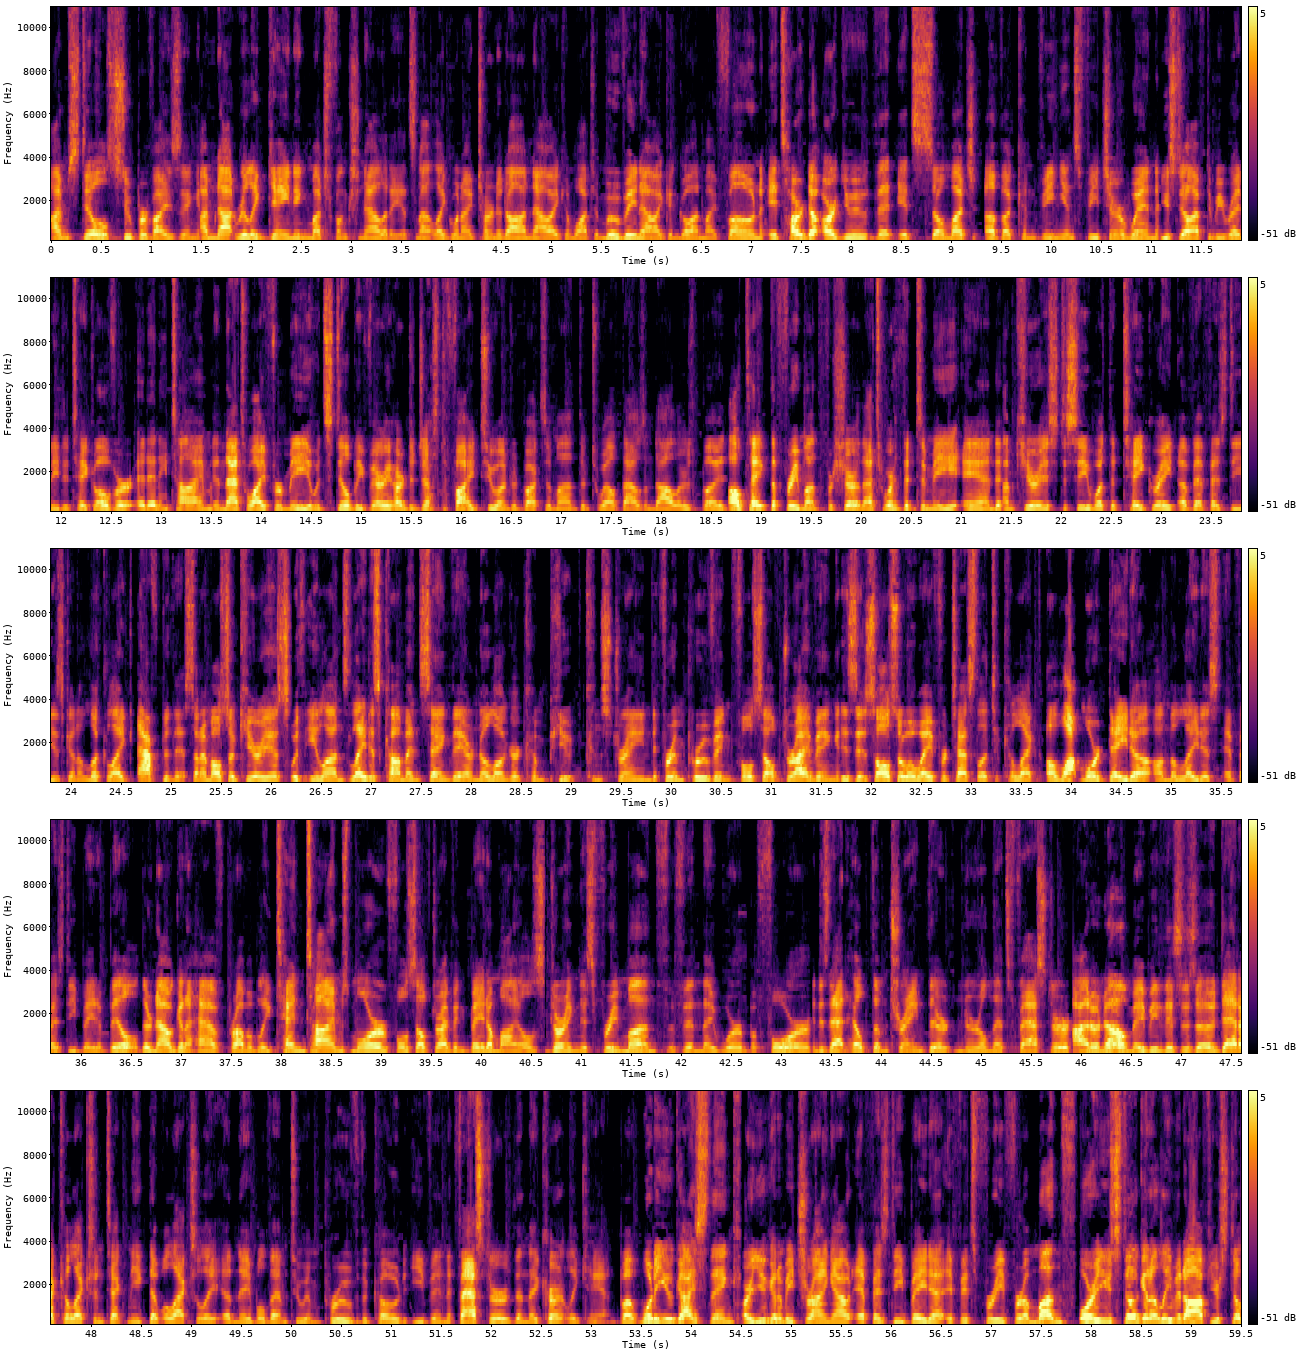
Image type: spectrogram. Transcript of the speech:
I'm still supervising. I'm not really gaining much functionality. It's not like when I turn it on, now I can watch a movie, now I can go on my phone. It's hard to argue that it's so much of a convenience feature when you still have to be ready to take over at any time. And that's why for me, it would still be very hard to justify 200 bucks a month or $12,000, but I'll take the free month for sure. That's worth it to me. And I'm curious to see what the take rate of FSD is going to look like after this. And I'm also curious with Elon's latest comment saying they are no longer compute constrained for improving full self-driving. Is this also a way for Tesla to collect a lot more data on the latest FSD beta build? They're now going to have probably 10 times more full self-driving beta miles during this free month than they were before. And does that help them train their neural nets faster? I don't know. Maybe this is a data collection technique that will actually enable them to improve the code even faster than they currently can. But what do you guys think? Are you going to be trying out FSD beta if it's free for a month? Or are you still to leave it off? You're still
